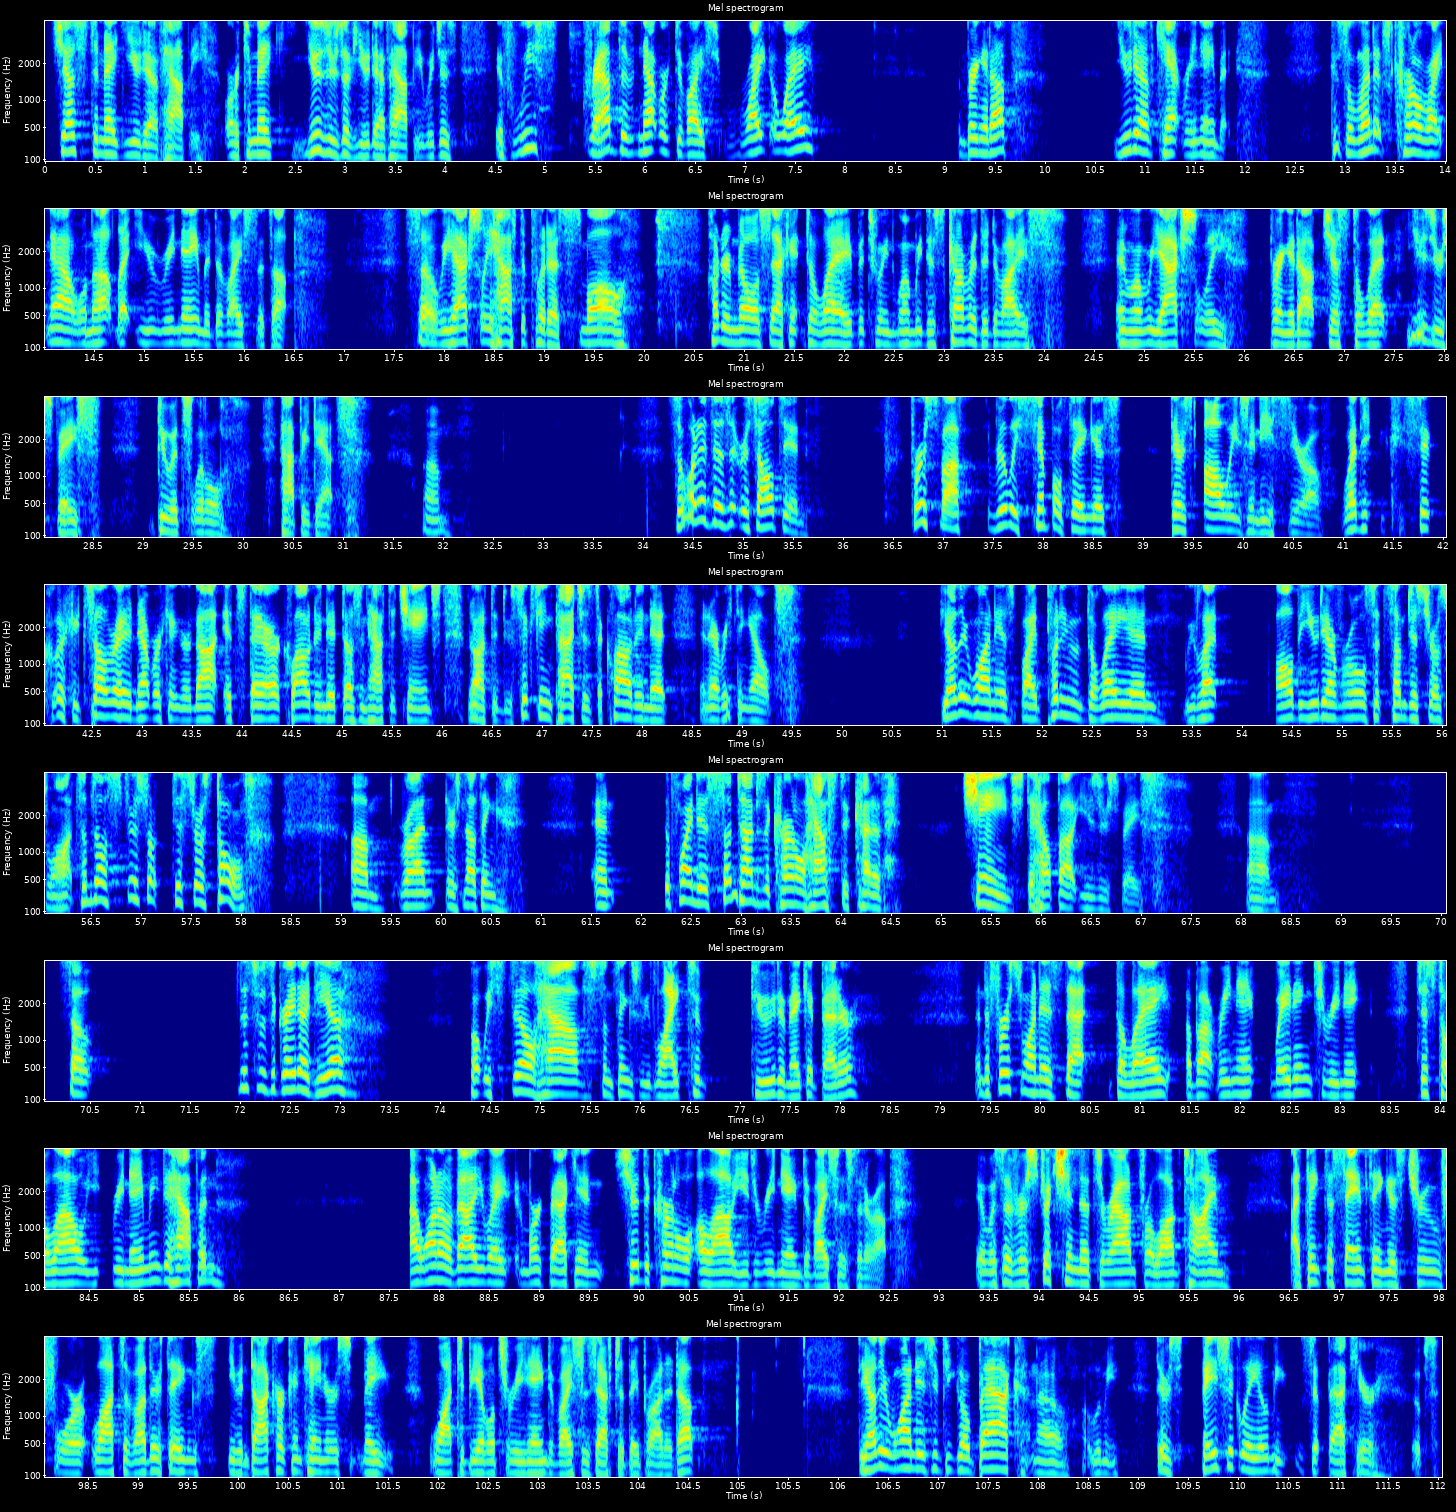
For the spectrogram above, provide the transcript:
just to make UDEV happy or to make users of UDEV happy, which is if we grab the network device right away and bring it up, UDEV can't rename it. Because the Linux kernel right now will not let you rename a device that's up. So we actually have to put a small 100 millisecond delay between when we discover the device and when we actually bring it up just to let user space do its little happy dance. Um, so what does it result in? First of all, the really simple thing is there's always an ETH0. Whether you click accelerated networking or not, it's there. Cloud init doesn't have to change. You don't have to do 16 patches to cloud init and everything else. The other one is by putting the delay in, we let all the UDEV rules that some distros want, some distros don't um, run. There's nothing. And the point is, sometimes the kernel has to kind of change to help out user space. Um, so this was a great idea, but we still have some things we'd like to do to make it better. And the first one is that delay about rename, waiting to rename, just to allow renaming to happen. I want to evaluate and work back in, should the kernel allow you to rename devices that are up? It was a restriction that's around for a long time. I think the same thing is true for lots of other things. Even Docker containers may want to be able to rename devices after they brought it up. The other one is if you go back, no, let me, there's basically, let me zip back here, oops.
